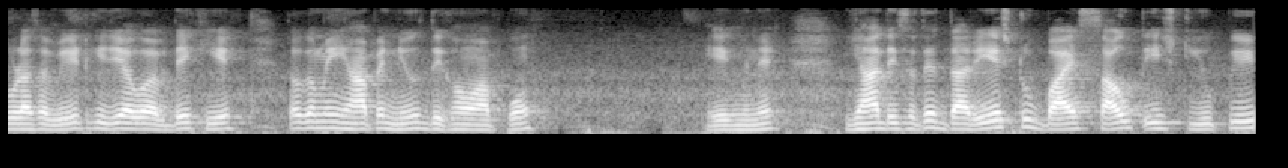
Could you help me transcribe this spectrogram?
थोड़ा सा वेट कीजिए, अब आप देखिए। तो अगर मैं यहाँ पर न्यूज़ दिखाऊँ आपको, एक मिनट यहाँ देख सकते हैं the race to buy South East UP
